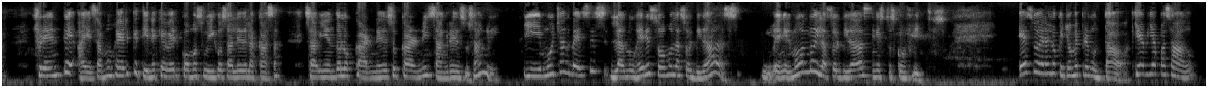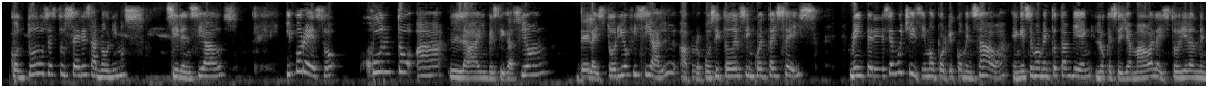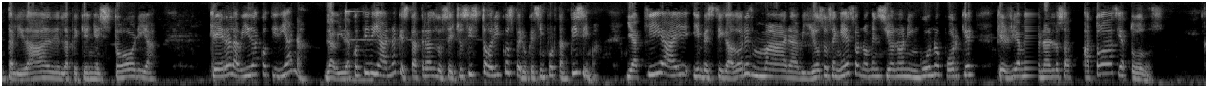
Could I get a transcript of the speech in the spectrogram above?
frente a esa mujer que tiene que ver cómo su hijo sale de la casa, sabiéndolo carne de su carne y sangre de su sangre. Y muchas veces las mujeres somos las olvidadas en el mundo y las olvidadas en estos conflictos. Eso era lo que yo me preguntaba, ¿qué había pasado con todos estos seres anónimos, silenciados, y por eso, junto a la investigación de la historia oficial a propósito del 56, me interesé muchísimo porque comenzaba en ese momento también lo que se llamaba la historia y las mentalidades, la pequeña historia, que era la vida cotidiana, la vida cotidiana que está tras los hechos históricos, pero que es importantísima. Y aquí hay investigadores maravillosos en eso, no menciono ninguno porque querría mencionarlos a, todas y a todos.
